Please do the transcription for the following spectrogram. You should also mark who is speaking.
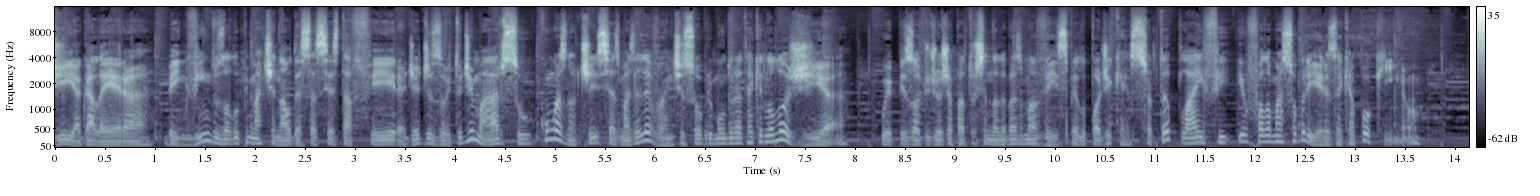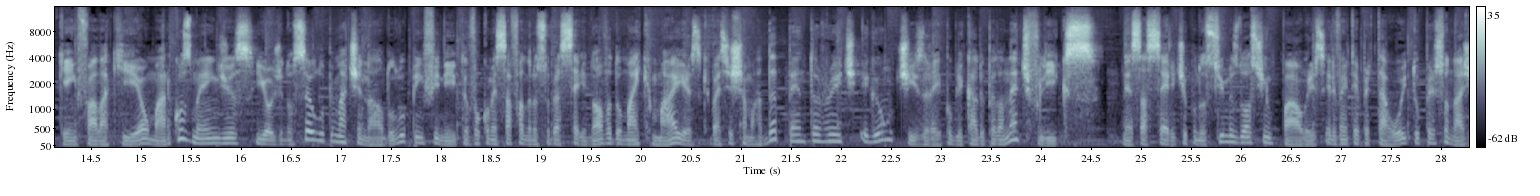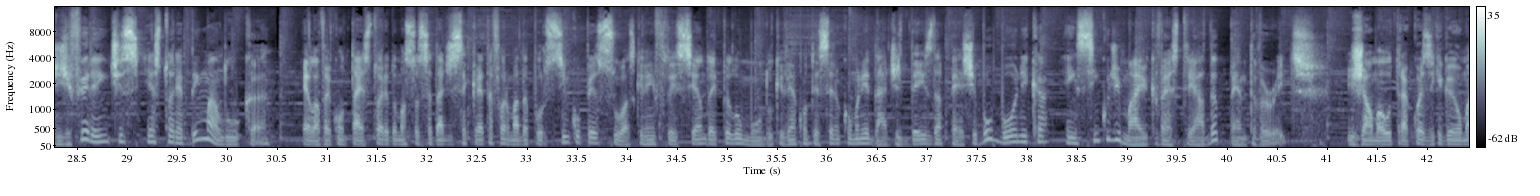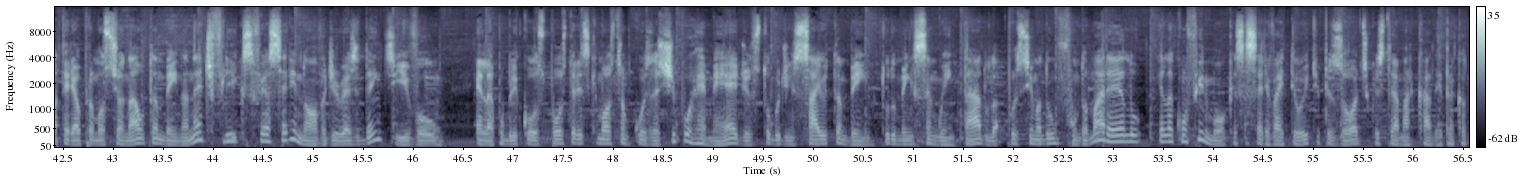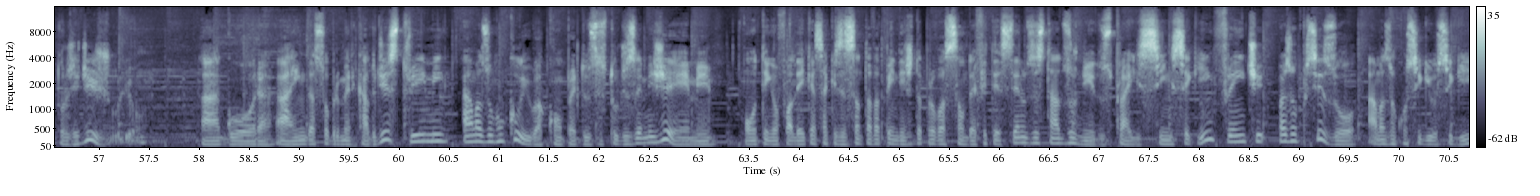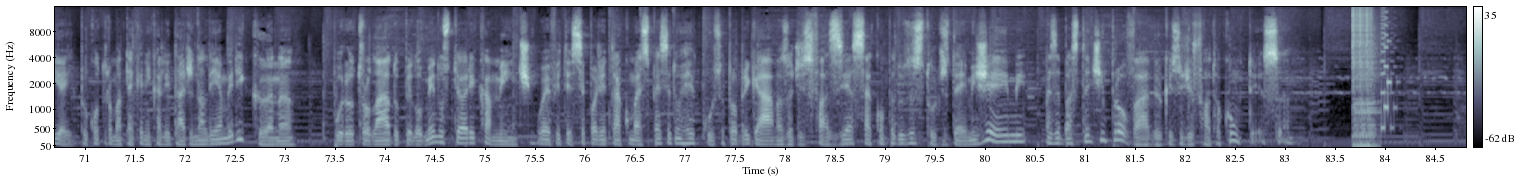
Speaker 1: dia, galera! Bem-vindos ao loop matinal dessa sexta-feira, dia 18 de março, com as notícias mais relevantes sobre o mundo da tecnologia. O episódio de hoje é patrocinado mais uma vez pelo podcast Startup Life e eu falo mais sobre eles daqui a pouquinho. Quem fala aqui é o Marcos Mendes e hoje no seu loop matinal do Loop Infinito eu vou começar falando sobre a série nova do Mike Myers que vai se chamar The Pantherage e ganhou um teaser aí publicado pela Netflix. Nessa série, tipo nos filmes do Austin Powers, ele vai interpretar oito personagens diferentes e a história é bem maluca. Ela vai contar a história de uma sociedade secreta formada por cinco pessoas que vem influenciando aí pelo mundo o que vem acontecendo na comunidade desde a peste bubônica em 5 de maio que vai estrear The Pentaverate. Já uma outra coisa que ganhou material promocional também na Netflix foi a série nova de Resident Evil. Ela publicou os pôsteres que mostram coisas tipo remédios, tubo de ensaio também, tudo bem ensanguentado lá por cima de um fundo amarelo. Ela confirmou que essa série vai ter oito episódios com estreia marcada para 14 de julho. Agora, ainda sobre o mercado de streaming, a Amazon concluiu a compra dos estúdios MGM. Ontem eu falei que essa aquisição estava pendente da aprovação do FTC nos Estados Unidos para aí sim seguir em frente, mas não precisou. A Amazon conseguiu seguir aí por conta de uma tecnicalidade na lei americana. Por outro lado, pelo menos teoricamente, o FTC pode entrar com uma espécie de um recurso para obrigar a Amazon a desfazer essa compra dos estúdios da MGM, mas é bastante improvável que isso de fato aconteça.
